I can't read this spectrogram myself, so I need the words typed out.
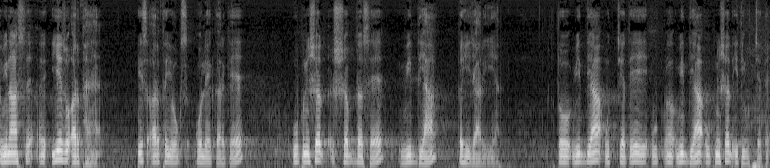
विनाश से ये जो अर्थ है इस अर्थ योग को लेकर के उपनिषद शब्द से विद्या कही जा रही है। तो विद्या उच्यते उप, विद्या उपनिषद इति उच्यते।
